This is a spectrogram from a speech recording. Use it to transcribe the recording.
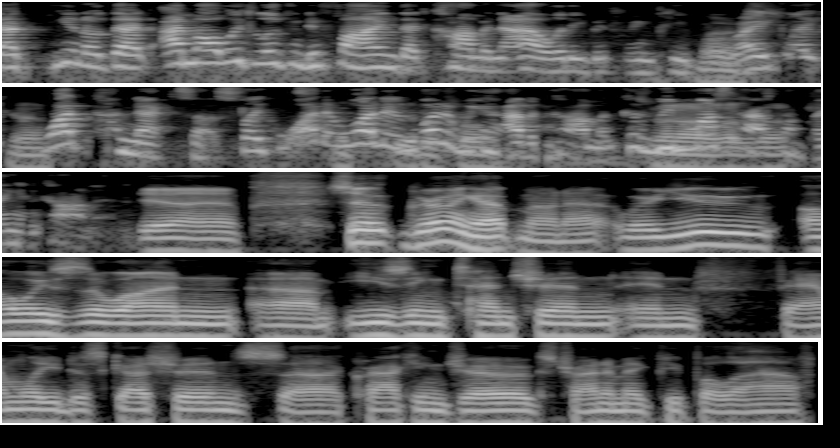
that you know that I'm always looking to find that commonality between people, Nice. right? Like, Yeah. what connects us? Like, what That's what do- what do we have in common? Because we No, must have that. something in common. Yeah, yeah. So growing up, Mona, were you always the one um, easing tension in family discussions, uh, cracking jokes, trying to make people laugh?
